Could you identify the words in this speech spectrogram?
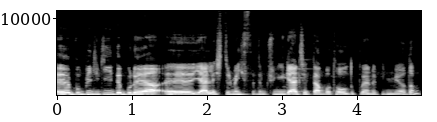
Ee, bu bilgiyi de buraya ee, yerleştirmek istedim çünkü gerçekten bot olduklarını bilmiyordum.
